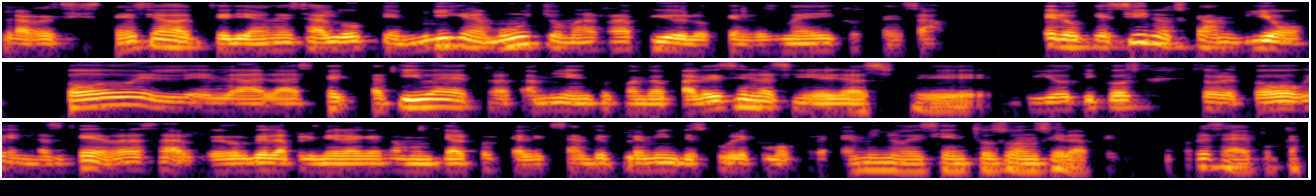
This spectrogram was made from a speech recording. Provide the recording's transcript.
la resistencia bacteriana es algo que migra mucho más rápido de lo que los médicos pensamos, pero que sí nos cambió toda la, expectativa de tratamiento cuando aparecen las, las eh, antibióticos, sobre todo en las guerras alrededor de la Primera Guerra Mundial, porque Alexander Fleming descubre como en 1911 la por esa época,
